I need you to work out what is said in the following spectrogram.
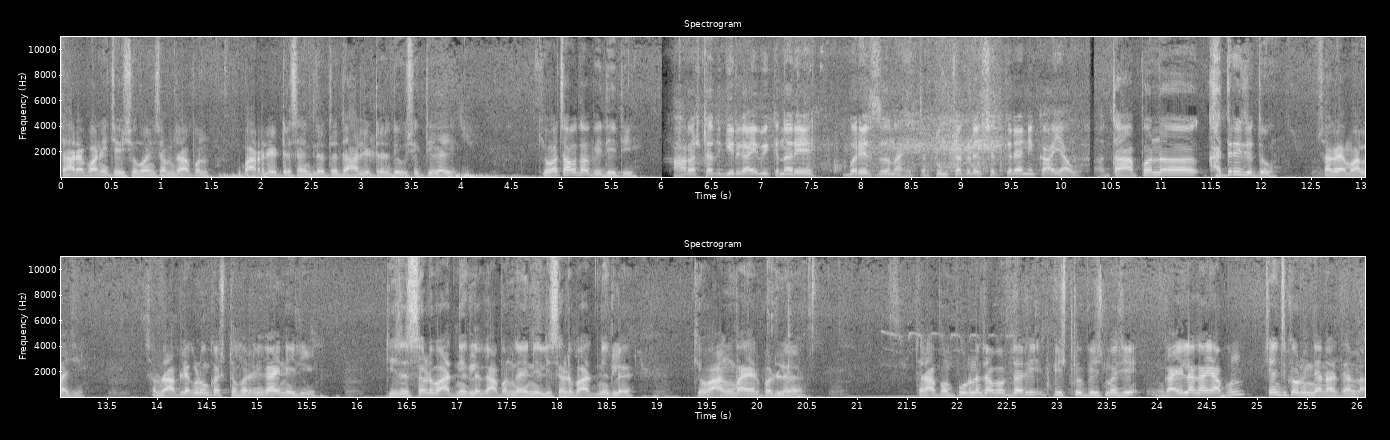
चाऱ्या पाण्याच्या हिशोबाने समजा आपण बारा लिटर सांगितलं तर दहा लिटर देऊ शकते गाई किंवा चौदा बी देते. महाराष्ट्रात गिर गाय विकणारे बरेच जण आहेत. तर तुमच्याकडे शेतकऱ्यांनी काय यावं? आता आपण अ, खात्री देतो सगळ्या मालाची. समजा आपल्याकडून कस्टमरनी गाय नेली. तिचं सड बाद निघलं गाभण गाय नेली सड बाद निघलं. किंवा अंग बाहेर पडलं. तर आपण पूर्ण जबाबदारी पीस टू पीस म्हणजे गाईला गाई आपण चेंज करून देणार त्यांना.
